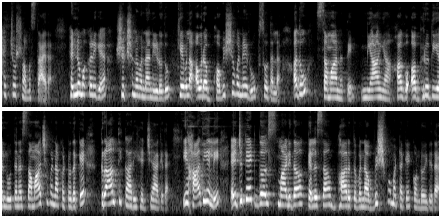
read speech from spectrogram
ಹೆಚ್ಚು ಶ್ರಮಿಸ್ತಾ ಇದೆ. ಹೆಣ್ಣು ಮಕ್ಕಳಿಗೆ ಶಿಕ್ಷಣವನ್ನು ನೀಡೋದು ಕೇವಲ ಅವರ ಭವಿಷ್ಯವನ್ನೇ ರೂಪಿಸೋದಲ್ಲ, ಅದು ಸಮಾನತೆ, ನ್ಯಾಯ ಹಾಗೂ ಅಭಿವೃದ್ಧಿಯ ನೂತನ ಸಮಾಜವನ್ನು ಕಟ್ಟೋದಕ್ಕೆ ಕ್ರಾಂತಿಕಾರಿ ಹೆಜ್ಜೆ ಆಗಿದೆ. ಈ ಹಾದಿಯಲ್ಲಿ ಎಜುಕೇಟ್ ಗರ್ಲ್ಸ್ ಮಾಡಿದ ಕೆಲಸ ಭಾರತವನ್ನು ವಿಶ್ವಮಟ್ಟಕ್ಕೆ ಕೊಂಡೊಯ್ದಿದೆ.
